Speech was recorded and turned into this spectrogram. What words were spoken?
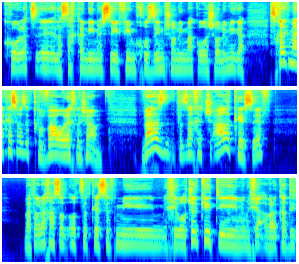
כל הצ... אה, לשחקנים יש סעיפים, חוזים שונים, מה קורה שעולים ליגה. אז חלק מהכסף הזה כבר הולך לשם. ואז אתה צריך את שאר הכסף, ואתה הולך לעשות עוד קצת כסף ממכירות של קיטים, ומחיר... אבל הכרטיס...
